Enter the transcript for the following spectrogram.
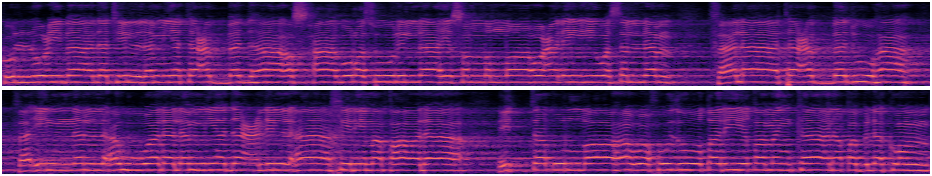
كل عبادة لم يتعبدها أصحاب رسول الله صلى الله عليه وسلم فلا تعبدوها فإن الأول لم يدع للآخر مقالا. اتقوا الله وخذوا طريق من كان قبلكم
